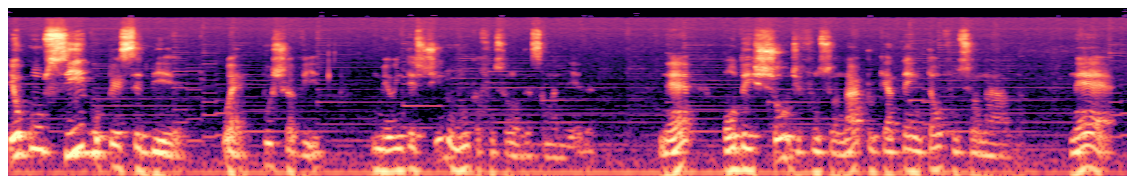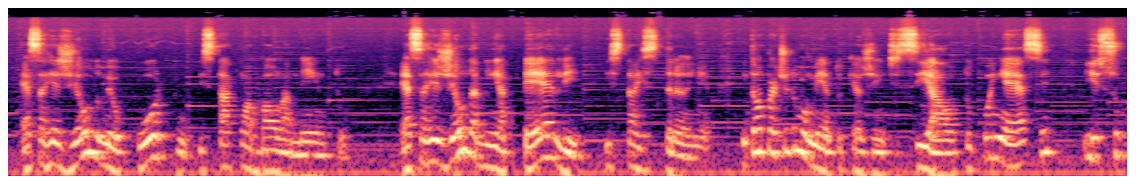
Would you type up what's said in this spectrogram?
eu consigo perceber, ué, puxa vida, o meu intestino nunca funcionou dessa maneira, né? Ou deixou de funcionar porque até então funcionava, né? Essa região do meu corpo está com abaulamento, essa região da minha pele está estranha. Então, a partir do momento que a gente se autoconhece, isso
